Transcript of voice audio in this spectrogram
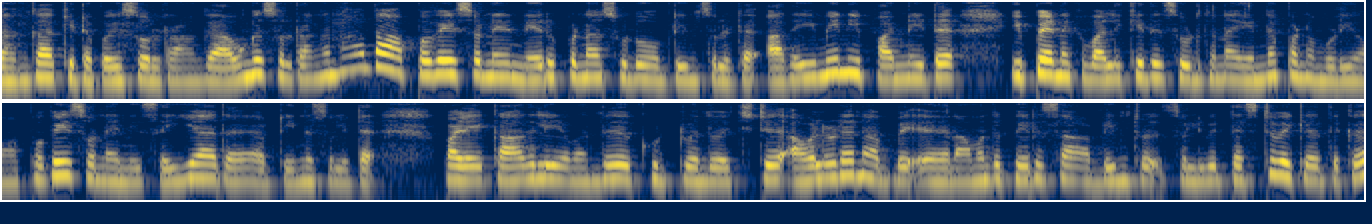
கங்கா கிட்ட போய் சொல்கிறாங்க அவங்க சொல்கிறாங்க நான் தான் அப்போவே சொன்னேன் நெருப்புனா சுடும் அப்படின்னு சொல்லிட்டு. அதையுமே நீ பண்ணிவிட்டு இப்போ எனக்கு வலிக்குது சுடுதுன்னா என்ன பண்ண முடியும்? அப்போவே சொன்னேன் நீ செய்யாத அப்படின்னு சொல்லிட்டு. பழைய காதலியை வந்து கூட்டு வந்து வச்சுட்டு அவளோட நான் நான் வந்து பெருசா அப்படின்னு சொல்லி டெஸ்ட் வைக்கிறதுக்கு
